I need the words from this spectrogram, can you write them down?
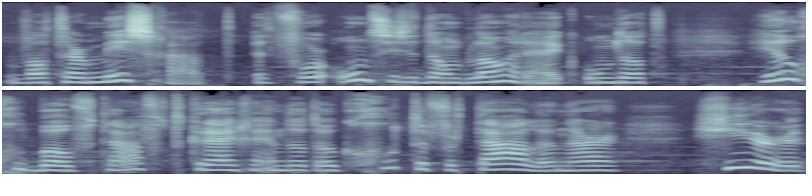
wat er misgaat. Voor ons is het dan belangrijk om dat heel goed boven tafel te krijgen en dat ook goed te vertalen naar hier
